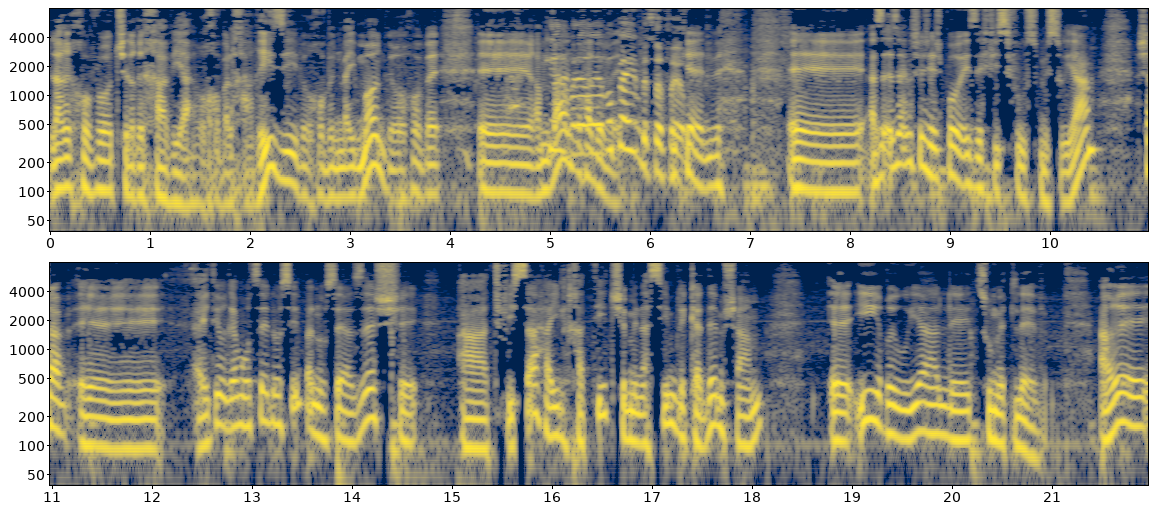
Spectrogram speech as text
לרחובות של רחביה. רחוב אלחריזי, ורחוב בן מימון, ורחוב אה, רמב"ן כן, וכדומה. אבל אירופאים בסוף היום. כן, אה, אז, אז אני חושב שיש פה איזה פספוס מסוים. עכשיו, אה, הייתי גם רוצה להוסיף בנושא הזה שהתפיסה ההלכתית שמנסים לקדם שם היא ראויה לתשומת לב. הרי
